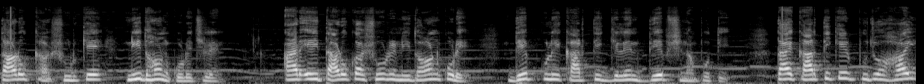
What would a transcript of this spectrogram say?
তারকাসুরকে নিধন করেছিলেন। আর এই তারকাসুর নিধন করে দেবকুলে কার্তিক গেলেন দেব সেনাপতি। তাই কার্তিকের পুজো হয়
